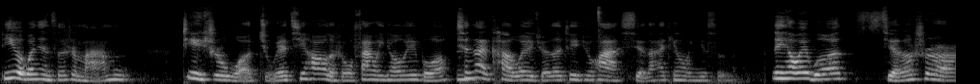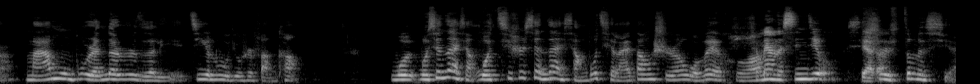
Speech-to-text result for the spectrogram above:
第一个关键词是麻木，这是我九月七号的时候发过一条微博，现在看我也觉得这句话写的还挺有意思的。那条微博写的是“麻木不仁的日子里，记录就是反抗”。我我现在想，我其实现在想不起来当时我为何什么样的心境写的，是这么写。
